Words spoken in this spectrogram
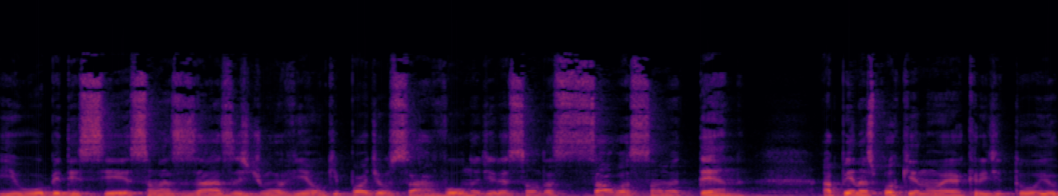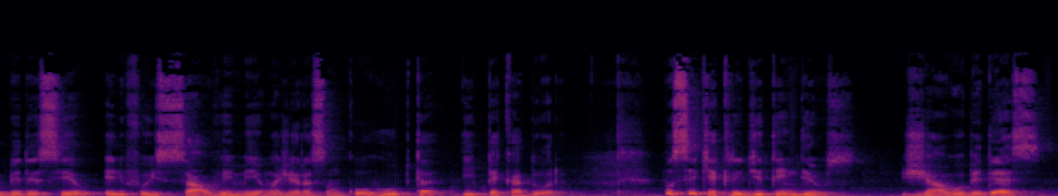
e o obedecer são as asas de um avião que pode alçar voo na direção da salvação eterna. Apenas porque Noé acreditou e obedeceu, ele foi salvo em meio a uma geração corrupta e pecadora. Você que acredita em Deus, já o obedece?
